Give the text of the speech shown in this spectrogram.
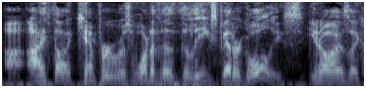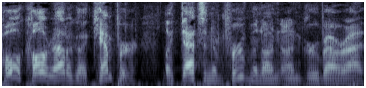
I thought Kuemper was one of the, the league's better goalies. You know, I was like, oh, Colorado got Kuemper. Like, that's an improvement on, on Grubauer.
